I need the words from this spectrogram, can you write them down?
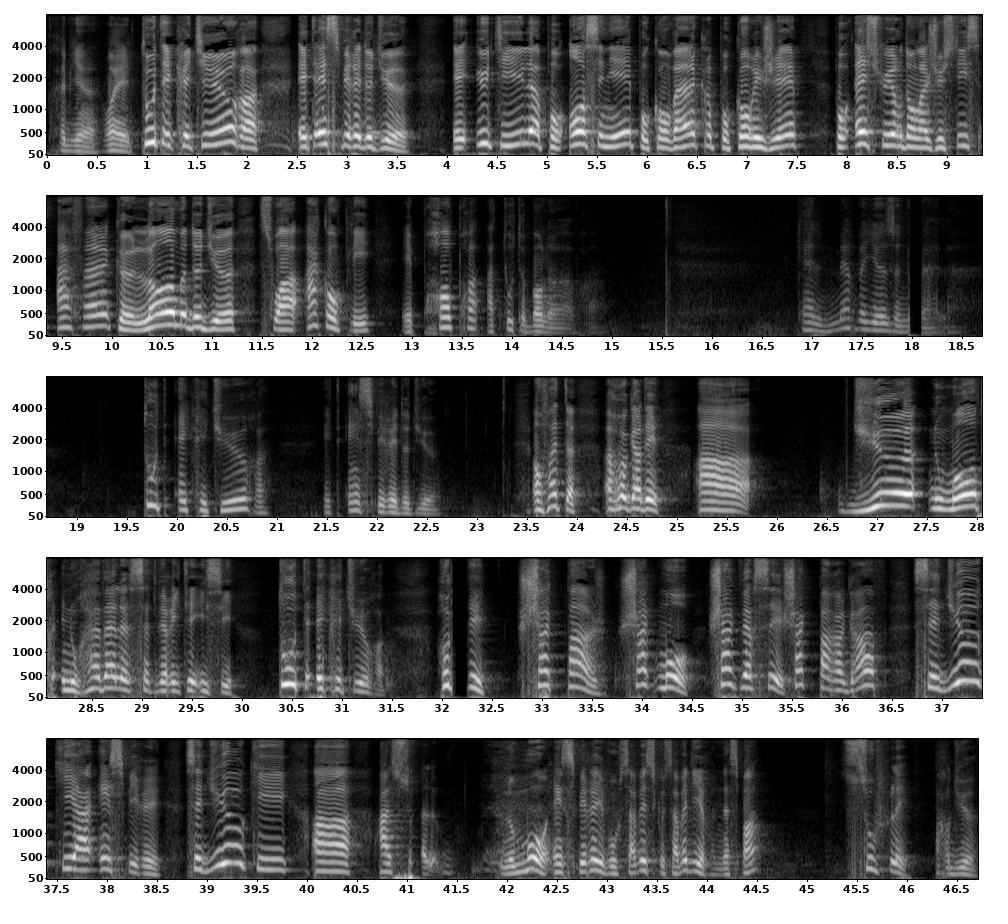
Très bien. Oui. Toute écriture est inspirée de Dieu et utile pour enseigner, pour convaincre, pour corriger, pour instruire dans la justice, afin que l'homme de Dieu soit accompli et propre à toute bonne œuvre. Quelle merveilleuse nouvelle. Toute écriture est inspirée de Dieu. En fait, euh, regardez, euh, Dieu nous montre et nous révèle cette vérité ici. Toute écriture. Regardez, chaque page, chaque mot, chaque verset, chaque paragraphe, c'est Dieu qui a inspiré. C'est Dieu qui a, le mot inspiré, vous savez ce que ça veut dire, n'est-ce pas? Soufflé par Dieu.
